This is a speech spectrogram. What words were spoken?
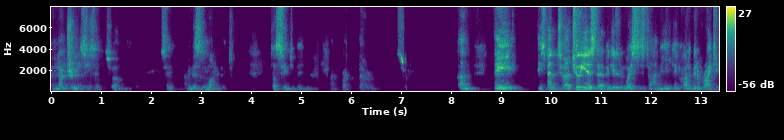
and no trees, he said as well. So, I mean, this is a modern picture. It does seem to be uh, quite barren. Um, the, he spent uh, two years there, but he didn't waste his time. He did quite a bit of writing.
